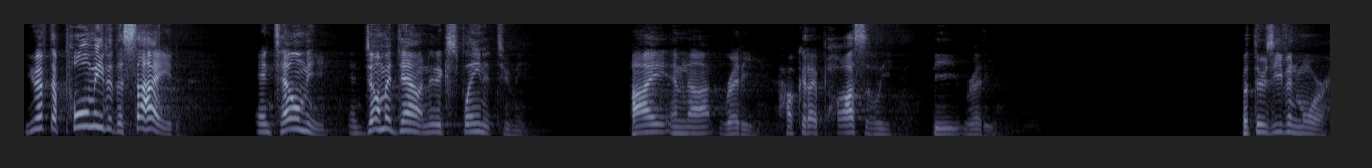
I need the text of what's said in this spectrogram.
You have to pull me to the side and tell me and dumb it down and explain it to me. I am not ready. How could I possibly be ready? But there's even more.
